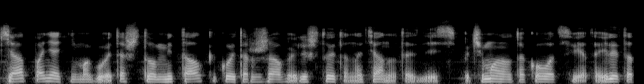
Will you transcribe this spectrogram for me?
Я понять не могу, это что, металл какой-то ржавый или что это натянуто здесь? Почему оно такого цвета? Или это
